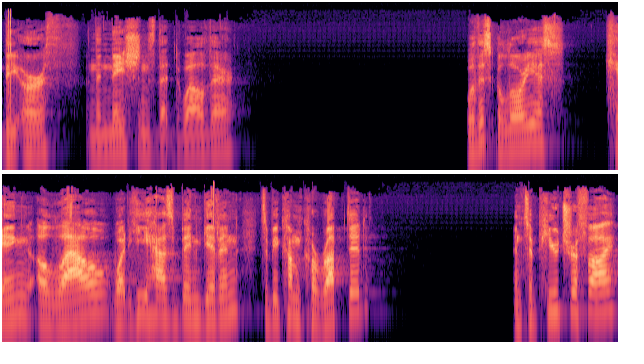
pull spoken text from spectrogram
the earth and the nations that dwell there. Will this glorious king allow what he has been given to become corrupted and to putrefy?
